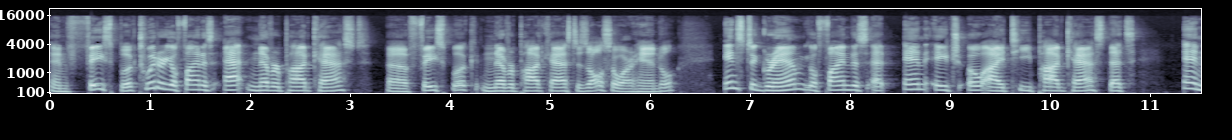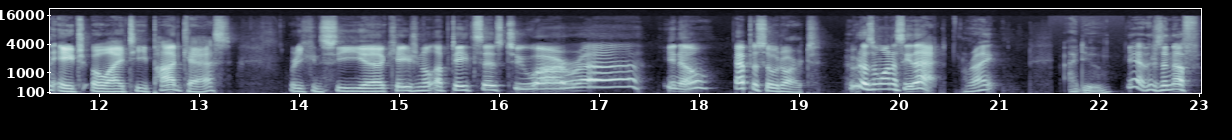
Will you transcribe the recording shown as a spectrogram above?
and Facebook. Twitter, you'll find us at Never Podcast. Uh, Facebook, Never Podcast is also our handle. Instagram, you'll find us at NHOIT Podcast. That's NHOIT Podcast, where you can see uh, occasional updates as to our, uh, you know, episode art. Who doesn't want to see that, right? I do. Yeah, there's enough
